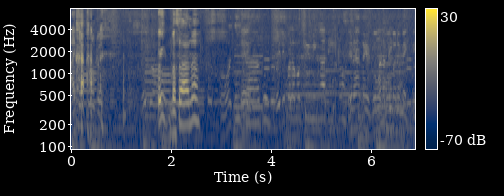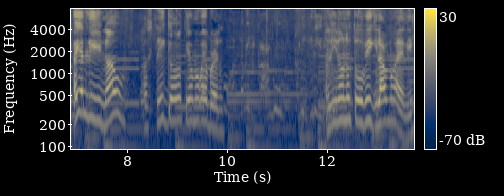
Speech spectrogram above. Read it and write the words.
I can prove it. Uy, basa na. Pwede pala mag-swimming nga dito. Tingnan natin kung ano malamig. Ay, ang linaw. Astig, oh. Tingnan mo kaya, Bern. Ang linaw ng tubig. Ilaw mo nga, Ellie.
